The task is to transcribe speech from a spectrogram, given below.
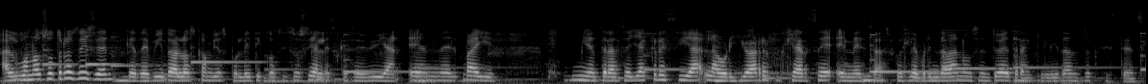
Algunos otros dicen que debido a los cambios políticos y sociales que se vivían en el país, mientras ella crecía, la orilló a refugiarse en estas, pues le brindaban un sentido de tranquilidad en su existencia.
